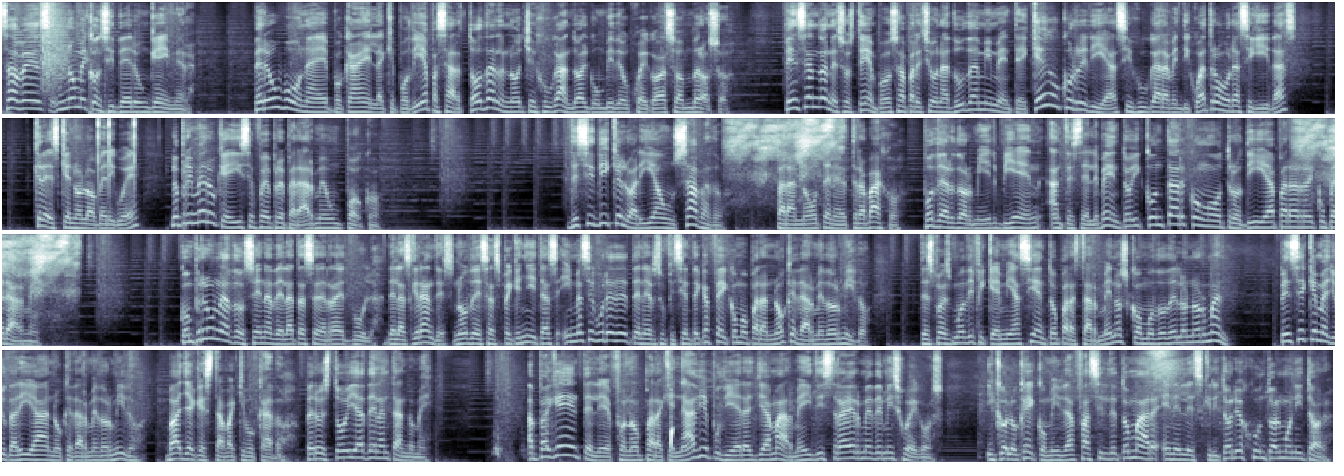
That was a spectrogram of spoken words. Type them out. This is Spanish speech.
Sabes, no me considero un gamer, pero hubo una época en la que podía pasar toda la noche jugando algún videojuego asombroso. Pensando en esos tiempos, apareció una duda en mi mente. ¿Qué ocurriría si jugara 24 horas seguidas? ¿Crees que no lo averigüé? Lo primero que hice fue prepararme un poco. Decidí que lo haría un sábado, para no tener trabajo, poder dormir bien antes del evento y contar con otro día para recuperarme. Compré una docena de latas de Red Bull, de las grandes, no de esas pequeñitas, y me aseguré de tener suficiente café como para no quedarme dormido. Después modifiqué mi asiento para estar menos cómodo de lo normal. Pensé que me ayudaría a no quedarme dormido. Vaya que estaba equivocado, pero estoy adelantándome. Apagué el teléfono para que nadie pudiera llamarme y distraerme de mis juegos, y coloqué comida fácil de tomar en el escritorio junto al monitor.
